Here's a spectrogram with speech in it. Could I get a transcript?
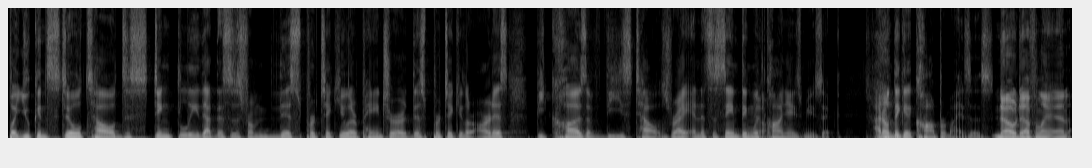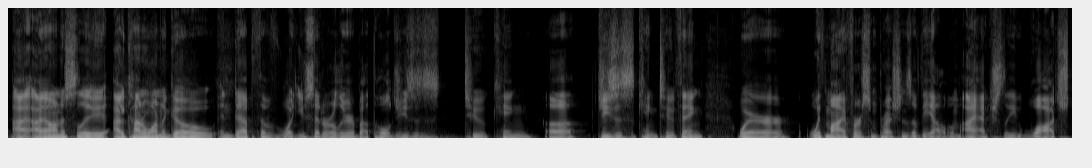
but you can still tell distinctly that this is from this particular painter or this particular artist because of these tells, right? And it's the same thing with Kanye's music. I don't think it compromises. No, definitely. And I, I honestly, I kind of want to go in depth of what you said earlier about the whole Jesus two King, uh, Jesus is King two thing, where with my first impressions of the album, I actually watched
